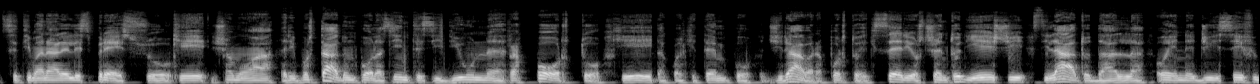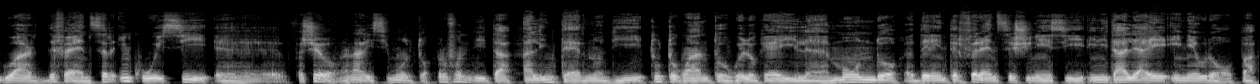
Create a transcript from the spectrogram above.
settimanale L'Espresso che diciamo ha riportato un po' la sintesi di un rapporto che da qualche tempo girava, rapporto Exterior 110 stilato dal ONG Safeguard Defense in cui si eh, faceva un'analisi molto approfondita all'interno di tutto quanto quello che è il mondo delle interferenze cinesi in Italia e in Europa.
